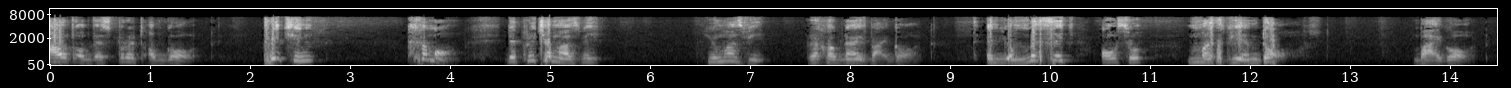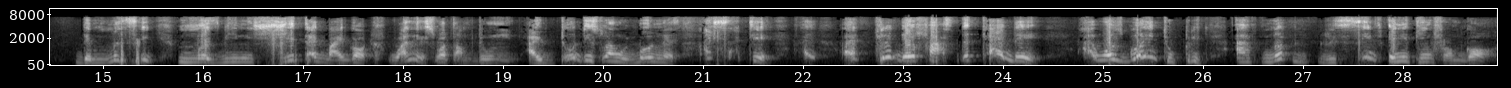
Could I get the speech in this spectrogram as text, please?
out of the Spirit of God. Preaching, come on. The preacher must be, you must be recognized by God. And your message also must be endorsed by God. The message must be initiated by God. One is what I'm doing. I do this one with boldness. I sat here. I, I three day fast. The third day, I was going to preach. I have not received anything from God.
